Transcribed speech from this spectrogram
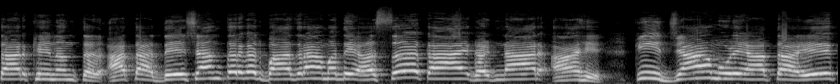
तारखेनंतर आता देशांतर्गत बाजारामध्ये असं काय घडणार आहे? की ज्यामुळे आता एक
